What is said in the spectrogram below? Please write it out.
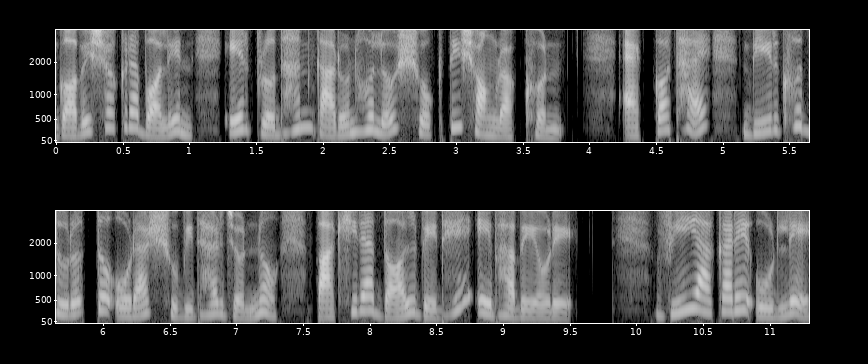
গবেষকরা বলেন, এর প্রধান কারণ হল শক্তি সংরক্ষণ। এক কথায়, দীর্ঘ দূরত্ব ওড়ার সুবিধার জন্য পাখিরা দল বেঁধে এভাবে ওড়ে। ভি আকারে উড়লে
